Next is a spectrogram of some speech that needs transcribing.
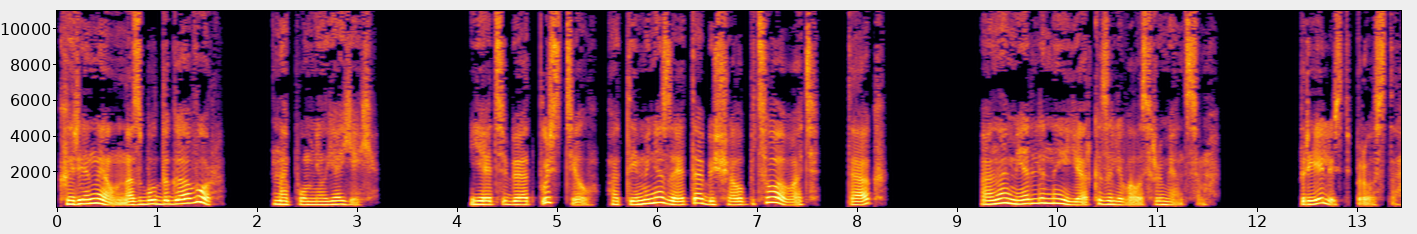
«Корене, у нас был договор», — напомнил я ей. «Я тебя отпустил, а ты меня за это обещала поцеловать, так?» Она медленно и ярко заливалась румянцем. Прелесть просто.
